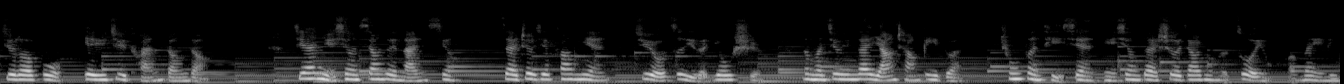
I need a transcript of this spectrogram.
俱乐部、业余剧团等等。既然女性相对男性在这些方面具有自己的优势，那么就应该扬长避短。充分体现女性在社交中的作用和魅力。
